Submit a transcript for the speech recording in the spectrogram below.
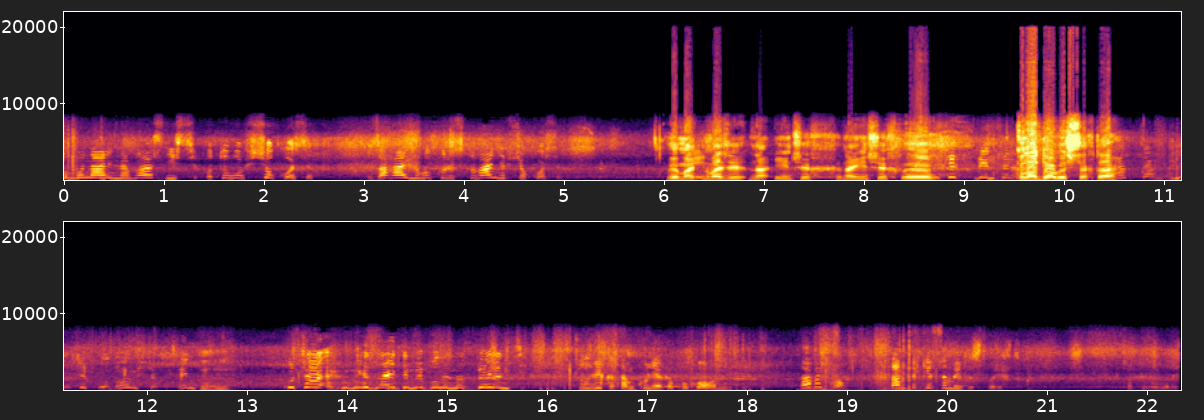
комунальна власність отого все косять. Загального користування все косять. Ви маєте на увазі на інших, на інших е, Інших кладовищах, так? Так, так, в інших кладовищах свинцях. Хоча, ви знаєте, ми були на збиранці, чоловіка там колега похований. Та ви що? Там такий самий безпорядок. Що ти говориш?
